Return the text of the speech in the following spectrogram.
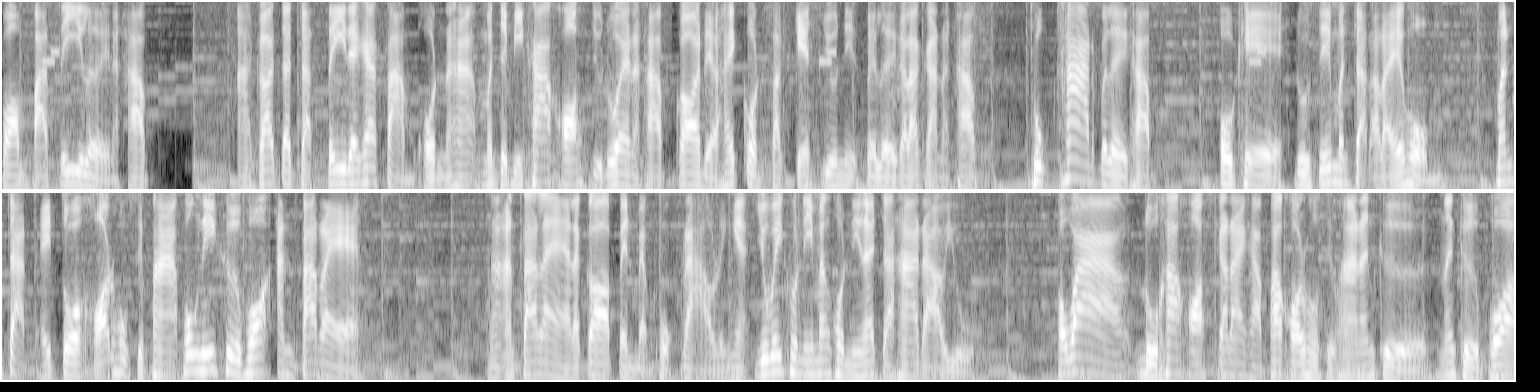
ฟอร์มปาร์ตี้เลยนะครับอะก็จะจัดตีได้แค่ 3 คนนะฮะมันจะมีค่าคอสอยู่ด้วยนะครับ ก็เดี๋ยวให้กดสักเกสยูนิตไปเลยกันแล้วกันนะครับ ทุกธาตุไปเลยครับโอเค ดูซิมันจัดอะไรให้ผม มันจัดไอตัวคอส65 พวกนี้คือพวกอันตาแรนะอันตาแรแล้วก็เป็นแบบ 6 ดาวอะไรเงี้ยยูเวนคนนี้มั้งคนนี้น่าจะ 5 ดาวอยู่ เพราะว่าดูค่าคอสก็ได้ครับ ค่าคอส 65 นั่นคือ นั่นคือพวก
